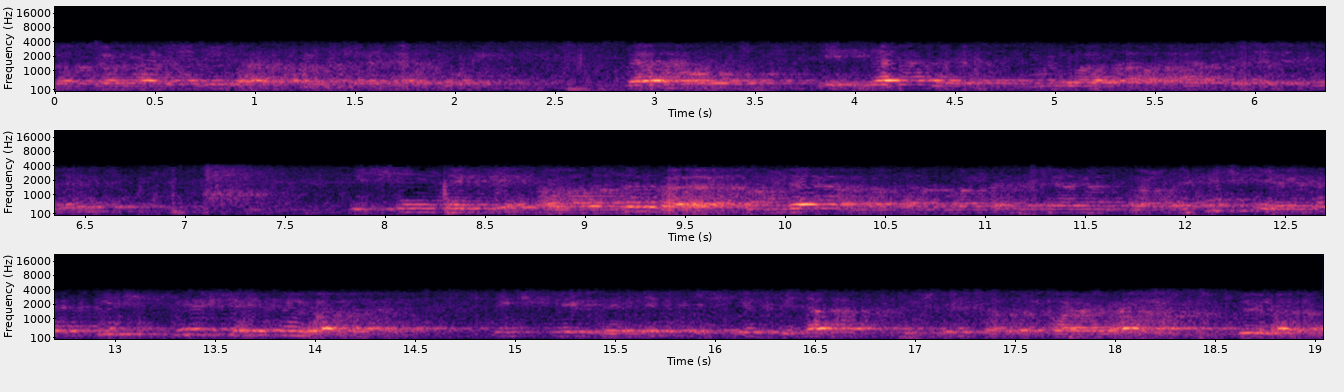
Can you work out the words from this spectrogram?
doktor kardeşimiz var, Avusturya'da okumuş. Ve o İhlas Buyruğu Allah'a Sözesi'nin içindeki anlatımlara, güzel anlatanlarda dünyanın başka hiçbir yerinde hiçbir şekli var. Hiçbir zehir, hiçbir kitap, hiçbir satır paragraf duymadım.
